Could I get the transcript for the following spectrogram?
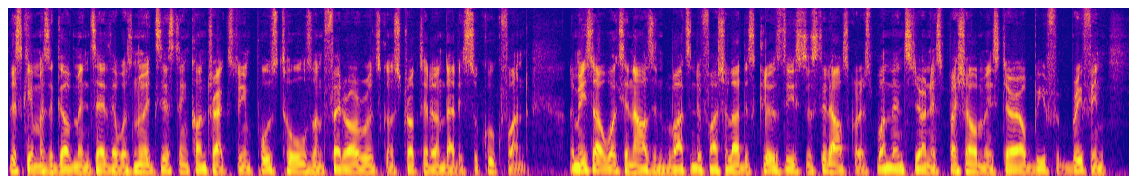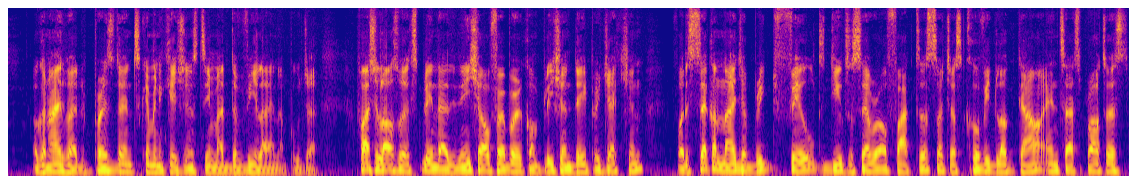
This came as the government said there was no existing contracts to impose tolls on federal roads constructed under the Sukuk Fund. The Minister of Works and Housing, Babatunde Fashola, disclosed this to State House correspondents during a special ministerial brief- briefing organized by the President's communications team at the Villa in Abuja. Fashola also explained that the initial February completion date projection for the second Niger Bridge failed due to several factors such as COVID lockdown, EndSARS protest,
